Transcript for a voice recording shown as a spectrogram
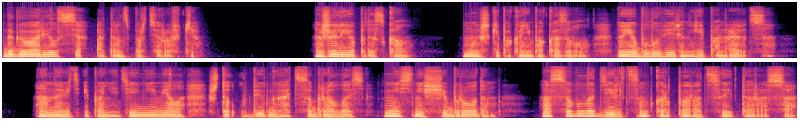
договорился о транспортировке. Жилье подыскал. Мышки пока не показывал, но я был уверен, ей понравится. Она ведь и понятия не имела, что убегать собралась не с нищебродом, а совладельцем корпорации Тараса.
